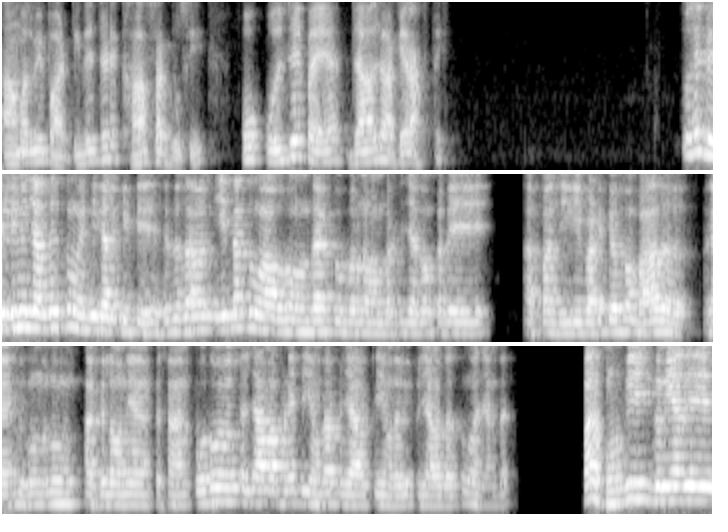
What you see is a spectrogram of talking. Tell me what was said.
ਆਮ ਆਦਮੀ ਪਾਰਟੀ ਦੇ ਜਿਹੜੇ ਖਾਸ ਆਗੂ ਸੀ, ਉਹ ਉਲਝੇ ਪਏ ਆ ਜਾਂ ਉਲਝਾ ਕੇ ਰੱਖਤੇ। ਤੁਸੀਂ ਦਿੱਲੀ ਨੂੰ ਜਾਂਦੇ ਧੂਏ ਦੀ ਗੱਲ ਕੀਤੀ ਸਿੱਧੂ ਸਾਹਿਬ, ਇਹ ਤਾਂ ਧੂਆਂ ਉਦੋਂ ਹੁੰਦਾ ਅਕਤੂਬਰ, ਨਵੰਬਰ ਚ ਜਦੋਂ ਕਦੇ ਆਪਾਂ ਜੀਰੀ ਵੱਢ ਕੇ ਉਹ ਤੋਂ ਬਾਅਦ ਰਹਿੰਦ ਖੂੰਦ ਨੂੰ ਅੱਗ ਲਾਉਂਦੇ ਆ ਕਿਸਾਨ ਉਦੋਂ ਇਲਜ਼ਾਮ ਆਪਣੇ ਤੇ ਆਉਂਦਾ ਪੰਜਾਬ ਤੇ ਆਉਂਦਾ ਵੀ ਪੰਜਾਬ ਦਾ ਧੂਆਂ ਜਾਂਦਾ। ਪਰ ਹੁਣ ਵੀ ਦੁਨੀਆ ਦੇ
